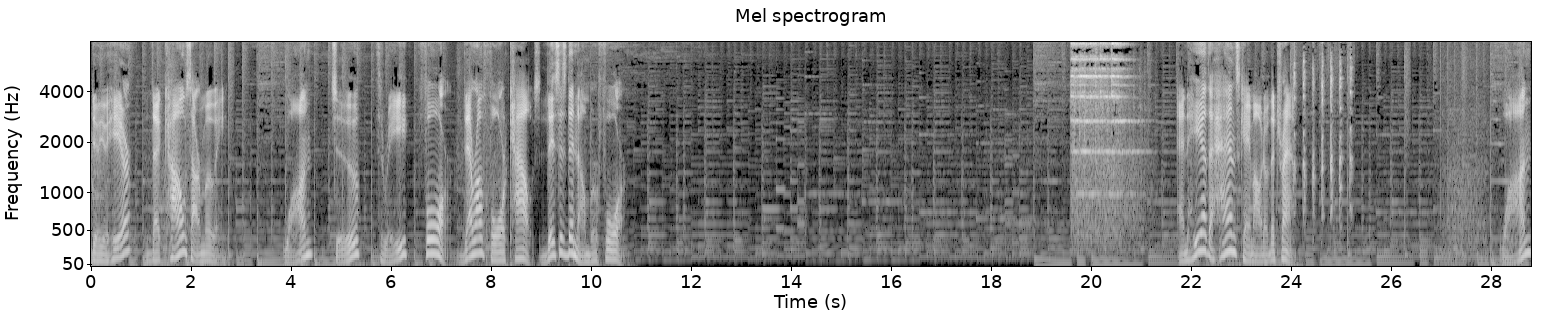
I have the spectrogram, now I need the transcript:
Do you hear? The cows are moving. One, two, three, four. There are four cows. This is the number four. And here the hands came out of the tram. One,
